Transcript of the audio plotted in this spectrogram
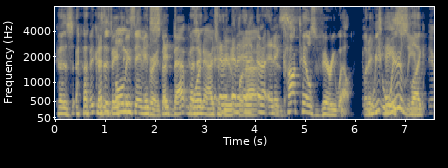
because That's its only saving grace. That- that one attribute and, for and, that and, and is- it cocktails very well. But it We- tastes weirdly, like it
